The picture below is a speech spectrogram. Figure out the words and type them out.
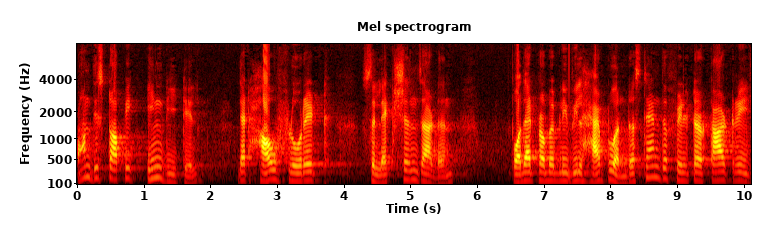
on this topic in detail that how flow rate selections are done for that probably we will have to understand the filter cartridge,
